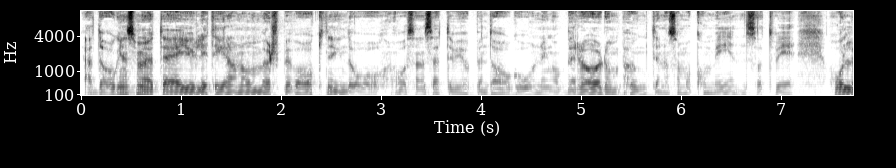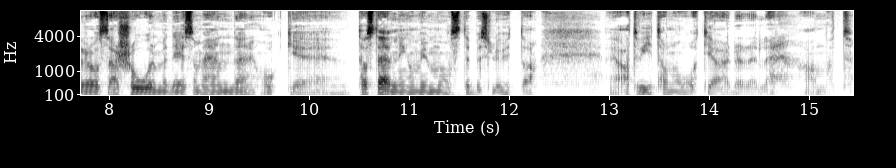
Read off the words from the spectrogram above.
Ja, dagens möte är ju lite grann omvärldsbevakning då och sen sätter vi upp en dagordning och berör de punkterna som har kommit in så att vi håller oss ajour med det som händer och eh, tar ställning om vi måste besluta eh, att vidta några åtgärder eller annat.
